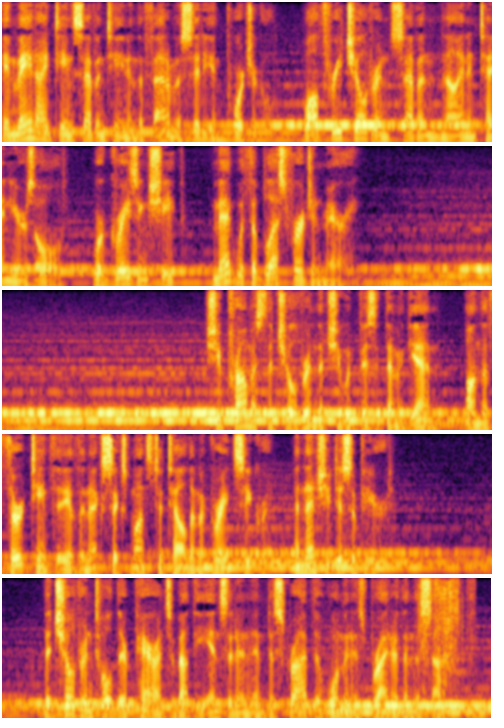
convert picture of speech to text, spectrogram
In May 1917 in the Fatima city in Portugal, while three children, 7, 9 and 10 years old, were grazing sheep, met with the Blessed Virgin Mary. She promised the children that she would visit them again, on the 13th day of the next six months to tell them a great secret, and then she disappeared. The children told their parents about the incident and described the woman as brighter than the sun.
